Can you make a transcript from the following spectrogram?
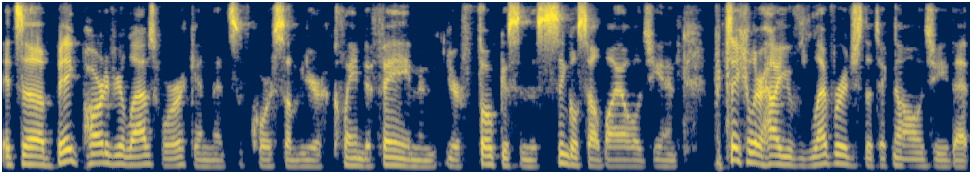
it's a big part of your lab's work, and it's of course some of your claim to fame and your focus in the single cell biology, and in particular how you've leveraged the technology that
